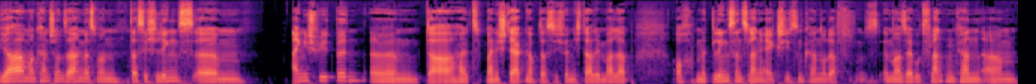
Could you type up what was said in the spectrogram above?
Ja, man kann schon sagen, dass man, dass ich links ähm, eingespielt bin, ähm, da halt meine Stärken habe, dass ich, wenn ich da den Ball hab, auch mit links ins lange Eck schießen kann oder immer sehr gut flanken kann. Ähm,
